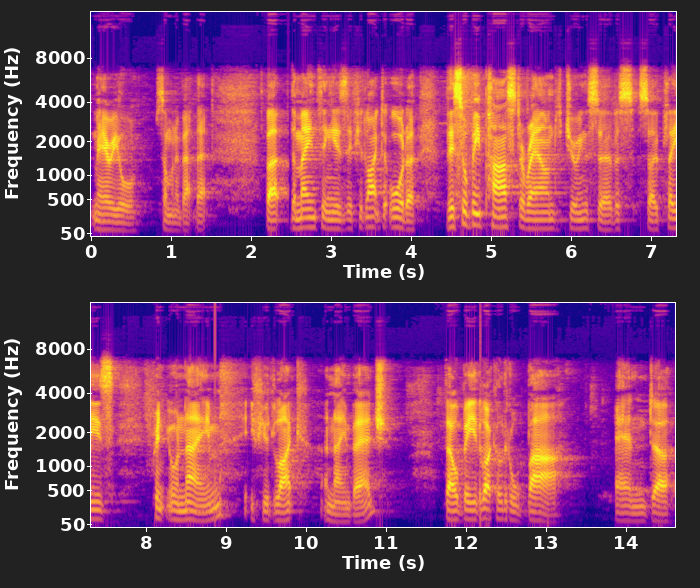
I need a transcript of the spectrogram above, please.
Mary or someone about that. But the main thing is, if you'd like to order, this will be passed around during the service. So please print your name if you'd like a name badge. They'll be like a little bar, and uh,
